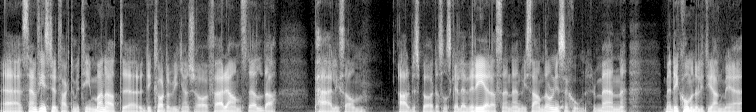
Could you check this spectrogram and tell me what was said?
Eh, sen finns det ett faktum i timmarna att eh, det är klart att vi kanske har färre anställda per liksom arbetsbörda som ska levereras än, än vissa andra organisationer. Men, men det kommer då lite grann med,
